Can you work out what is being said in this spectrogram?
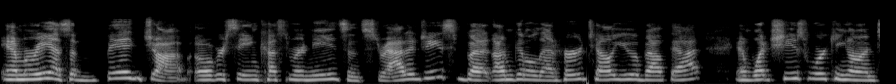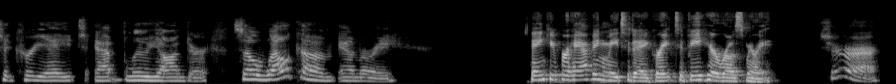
Ann Marie has a big job overseeing customer needs and strategies, but I'm going to let her tell you about that and what she's working on to create at Blue Yonder. So, welcome, Ann Marie. Thank you for having me today. Great to be here, Rosemary. Sure.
